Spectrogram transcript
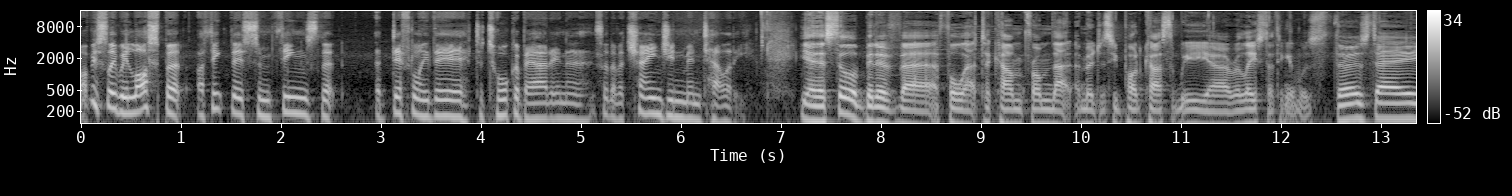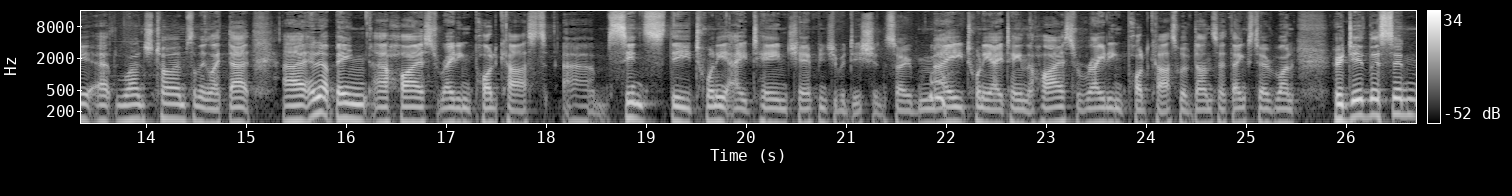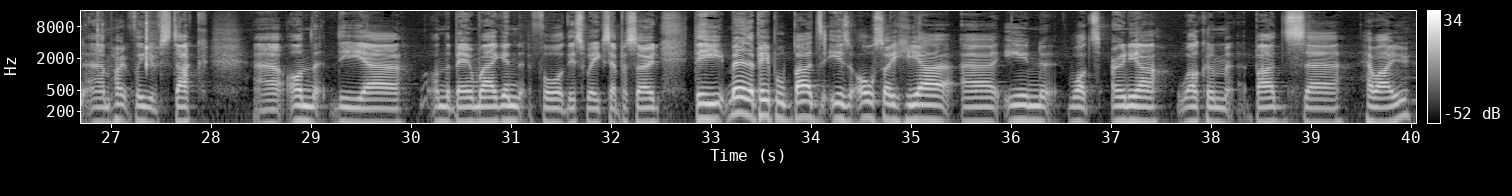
Obviously, we lost, but I think there's some things that are definitely there to talk about in a sort of a change in mentality. Yeah, there's still a bit of uh, fallout to come from that emergency podcast that we uh, released. I think it was Thursday at lunchtime, something like that. Uh, ended up being our highest rating podcast um, since the 2018 Championship edition. So May 2018, the highest rating podcast we've done. So thanks to everyone who did listen. Um, hopefully you've stuck uh, on the uh, on the bandwagon for this week's episode. The man of the people, Buds, is also here uh, in Watsonia. Welcome, Buds. Uh, how are you?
